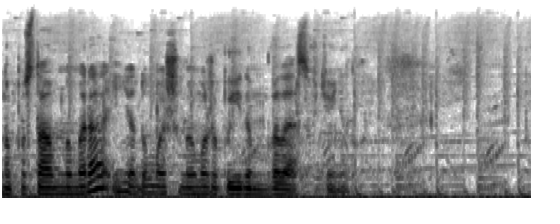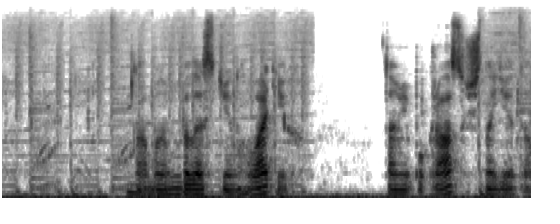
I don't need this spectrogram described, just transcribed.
Ну, поставимо номера і я думаю, що ми може поїдемо в ЛС в тюнінг. Да, будемо в ЛС тюнінгувати їх. Там і покрасочна є, там.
